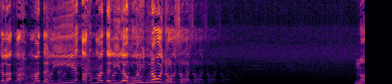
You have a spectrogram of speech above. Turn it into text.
کله احمد علي احمد علي لاهوري نه و جوړ سوی. نو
